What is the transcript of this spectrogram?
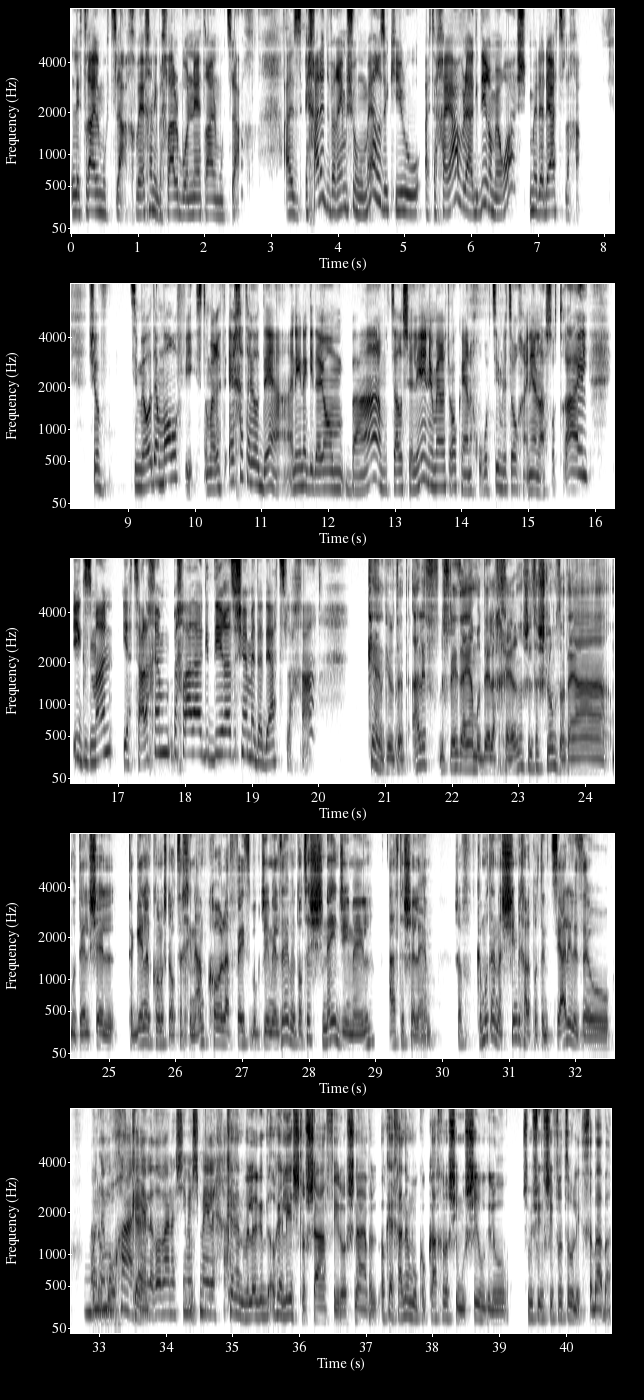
ל trial מוצלח, ואיך אני בכלל בונה trial מוצלח. אז אחד הדברים שהוא אומר זה כאילו, אתה חייב להגדיר מראש מדדי הצלחה. עכשיו, זה מאוד אמורפי, זאת אומרת, איך אתה יודע? אני נגיד היום באה למוצר שלי, אני אומרת, אוקיי, אנחנו רוצים לצורך העניין לעשות trial, X זמן, יצא לכם בכלל להגדיר איזה שהם מדדי הצלחה? כן, כאילו, א', לפני זה היה מודל אחר של תשלום, זאת אומרת, היה מודל של תגן על כל מה שאתה רוצה חינם, כל הפייסבוק, ג'ימייל זה, ואם אתה רוצה שני ג'ימייל, אז תשלם. עכשיו, כמות האנשים בכלל, הפוטנציאלי לזה הוא, הוא מאוד נמוך. נמוכה, כן, לרוב האנשים יש מייל אחד. כן, ולהגיד, אוקיי, לי יש שלושה אפילו, שניים, אבל אוקיי, אחד מהם הוא כל כך לא שימושי, הוא כאילו, שמישהו שיפרצו לי, סבבה.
